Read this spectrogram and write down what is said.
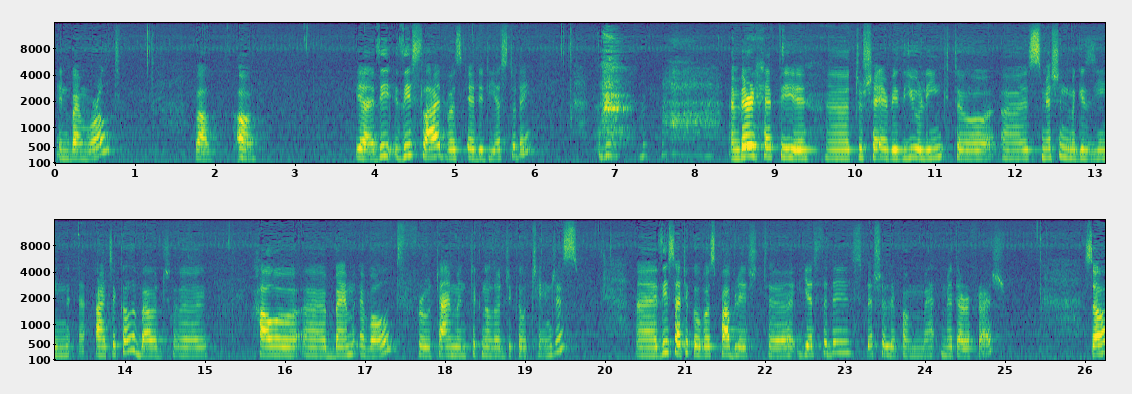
in BEM world. Well, oh, yeah, the, this slide was added yesterday. I'm very happy uh, to share with you a link to a Smashing magazine article about uh, how uh, BEM evolved through time and technological changes. Uh, this article was published uh, yesterday, especially from Meta Refresh. So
